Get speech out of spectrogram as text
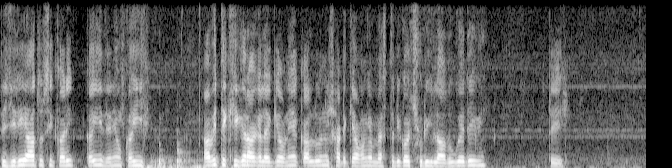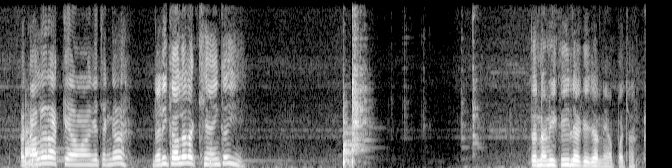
तो जी आई देने कही। ਆ ਵੀ ਤਿੱਖੀ ਕਰਾ ਕੇ ਲੈ ਕੇ ਆਉਣੀ ਆ ਕੱਲ ਨੂੰ ਇਹਨੂੰ ਛੱਡ ਕੇ ਆਵਾਂਗੇ, ਮਿਸਤਰੀ ਕੋਲ ਛੁਰੀ ਲਾ ਦੂਗੇ ਇਹਦੇ ਵੀ। ਤੇ ਆ ਕੱਲ ਰੱਖ ਕੇ ਆਵਾਂਗੇ, ਚੰਗਾ। ਡੈਡੀ ਕੱਲ ਰੱਖਿਆ ਹੀ ਕਈ? ਤੇ ਨਵੀਂ ਕਈ ਲੈ ਕੇ ਜਾਂਦੇ ਆਪਾਂ ਚੱਕ।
